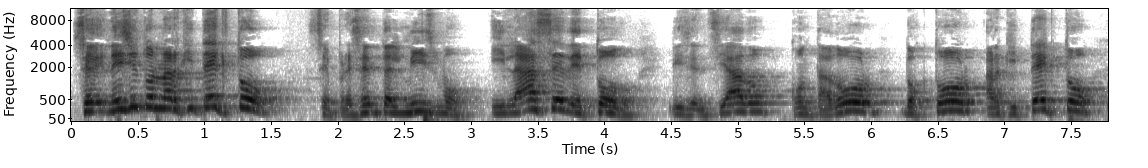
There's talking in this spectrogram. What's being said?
se, necesito un arquitecto, se presenta el mismo y la hace de todo. Licenciado, contador, doctor, arquitecto.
